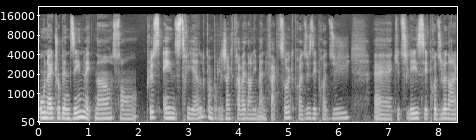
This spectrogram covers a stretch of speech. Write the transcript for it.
au nitrobenzine maintenant sont plus industrielles, comme pour les gens qui travaillent dans les manufactures, qui produisent des produits, euh, qui utilisent ces produits-là dans la,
